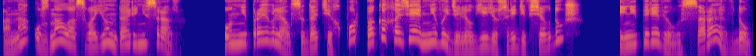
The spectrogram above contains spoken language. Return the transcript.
Она узнала о своем даре не сразу. Он не проявлялся до тех пор, пока хозяин не выделил ее среди всех душ и не перевел из сарая в дом.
